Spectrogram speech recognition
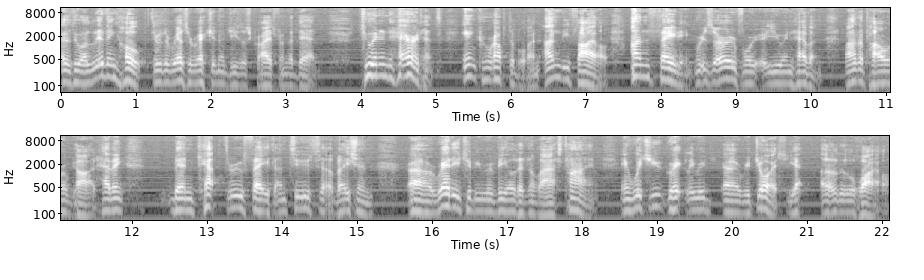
to a living hope through the resurrection of Jesus Christ from the dead, to an inheritance incorruptible and undefiled, unfading, reserved for you in heaven by the power of God, having been kept through faith unto salvation, uh, ready to be revealed in the last time, in which you greatly re- uh, rejoice, yet a little while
